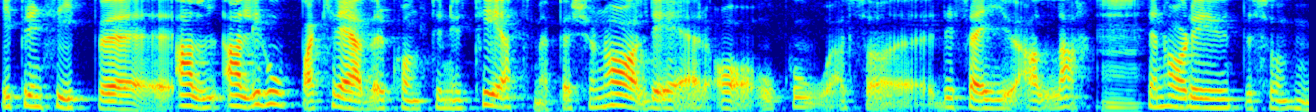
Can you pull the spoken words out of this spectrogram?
i princip all, allihopa kräver kontinuitet med personal. Det är A och O, alltså det säger ju alla. Mm. Sen har det ju inte så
